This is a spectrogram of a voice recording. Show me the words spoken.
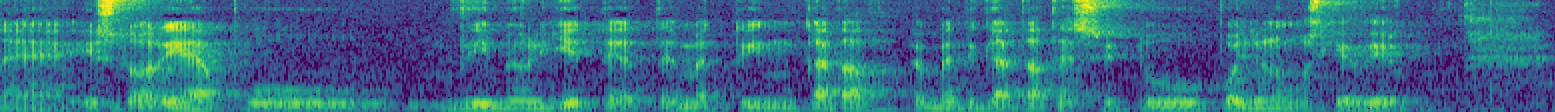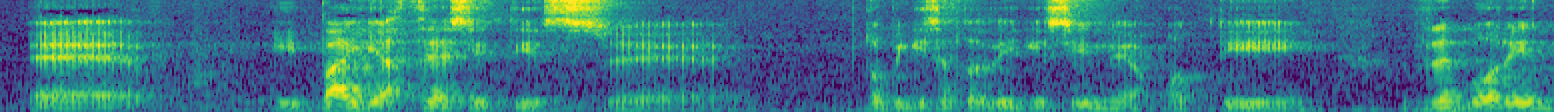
ε, ιστορία που δημιουργείται με την, με την κατάθεση του πολυνομοσχεδίου. Ε, η πάγια θέση της ε, τοπικής αυτοδιοίκησης είναι ότι δεν μπορεί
